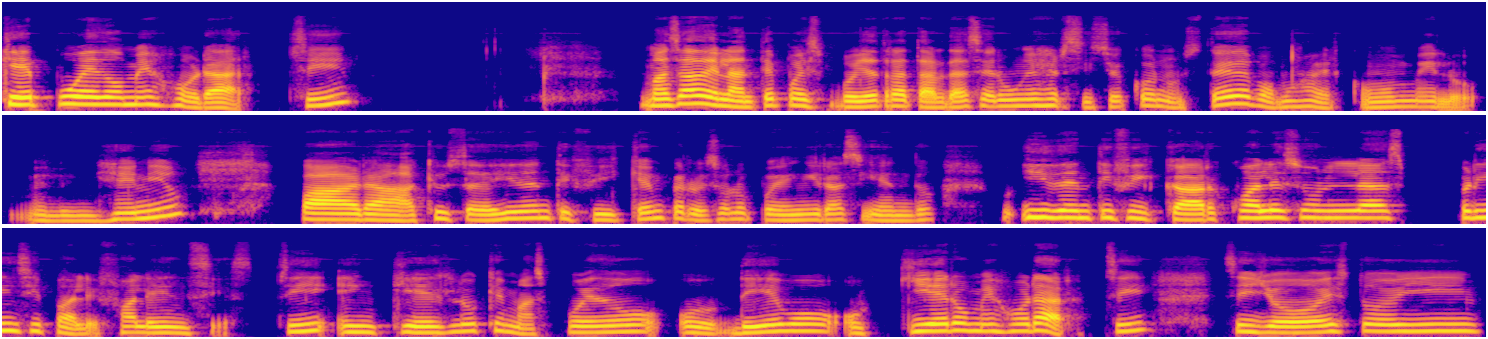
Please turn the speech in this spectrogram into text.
qué puedo mejorar, ¿sí? Más adelante, pues voy a tratar de hacer un ejercicio con ustedes. Vamos a ver cómo me lo, me lo ingenio para que ustedes identifiquen, pero eso lo pueden ir haciendo, identificar cuáles son las principales falencias, ¿sí? En qué es lo que más puedo o debo o quiero mejorar, ¿sí? Si yo estoy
